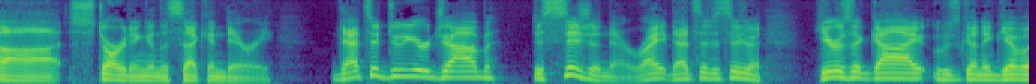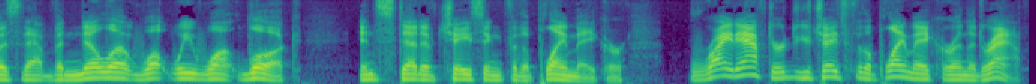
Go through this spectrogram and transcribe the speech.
uh, starting in the secondary. That's a do your job decision there, right? That's a decision. Here's a guy who's going to give us that vanilla, what we want look instead of chasing for the playmaker. Right after you chase for the playmaker in the draft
